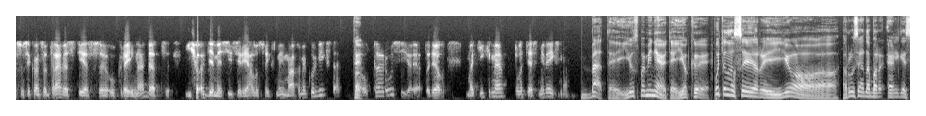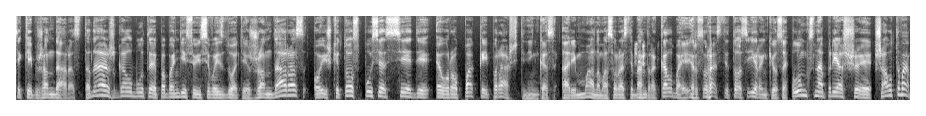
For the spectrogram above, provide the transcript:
susikoncentravęs ties Ukraina, bet jo dėmesys ir realūs veiksmai matome, kur vyksta. Baltarusijoje. Todėl matykime platesnį veiksmą. Bet tai jūs paminėjote, jog Putinas ir jo Rusija dabar elgesi kaip žandaras. Tada aš galbūt pabandysiu įsivaizduoti. Žandaras, o iš kitos pusės sėdi Europa kaip raštininkas. Ar įmanoma surasti bendrą kalbą ir surasti tos įrankius? Plunksna prieš šautuvą?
